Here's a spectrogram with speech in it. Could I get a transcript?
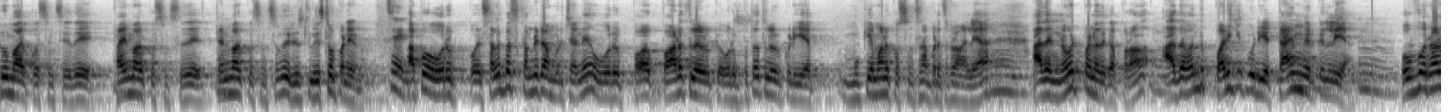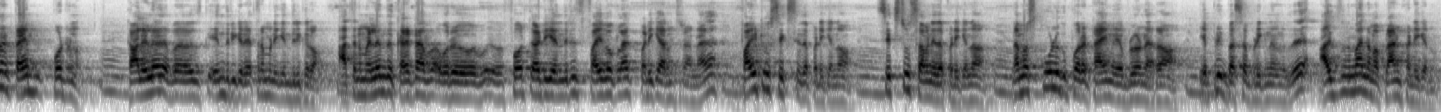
டூ மார்க் கொஸ்டின்ஸ் இது ஃபைவ் மார்க் கொஸ்டின்ஸ் இது ten mark questions list out பண்ணிடணும். அப்போ ஒரு சிலபஸ் கம்ப்ளீட்டாக முடிச்சோன்னே ஒரு பாடத்துல இருக்க ஒரு புத்தகத்துல இருக்கக்கூடிய முக்கியமான கொஸ்டின்ஸ்லாம் படிச்சிருவாங்க இல்லையா? அதை நோட் பண்ணதுக்கப்புறம் அதை வந்து படிக்கக்கூடிய டைம் இருக்கு இல்லையா ஒவ்வொரு நாளும் டைம் போட்டணும் காலையில் எந்திரிக்கிறோம். எத்தனை மணிக்கு எந்திரிக்கிறோம்? அத்தனை மணிலேருந்து கரெக்டாக ஒரு ஃபோர் தேர்ட்டி எந்திரிச்சு ஃபைவ் ஓ கிளாக் படிக்க ஆரம்பிச்சிட்டாங்கன்னா ஃபைவ் டு சிக்ஸ் இதை படிக்கணும். சிக்ஸ் டு செவன் இதை படிக்கணும். நம்ம ஸ்கூலுக்கு போகிற டைம் எவ்வளோ நேரம்? எப்படி பஸ்ஸை படிக்கணுங்கிறது அதுக்கு மாதிரி நம்ம பிளான் பண்ணிக்கணும்.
